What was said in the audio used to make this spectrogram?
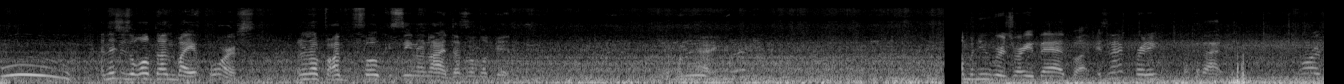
Woo. And this is all done by a horse. I don't know if I'm focusing or not. It doesn't look it. Okay. Maneuver is very bad, but isn't that pretty? Look at that. As far as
